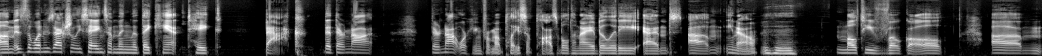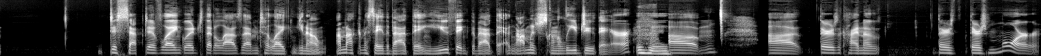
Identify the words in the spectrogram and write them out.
um, is the one who's actually saying something that they can't take back that they're not they're not working from a place of plausible deniability and um, you know mm-hmm. multivocal um, deceptive language that allows them to like you know i'm not going to say the bad thing you think the bad thing i'm just going to lead you there mm-hmm. um, uh, there's a kind of there's there's more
